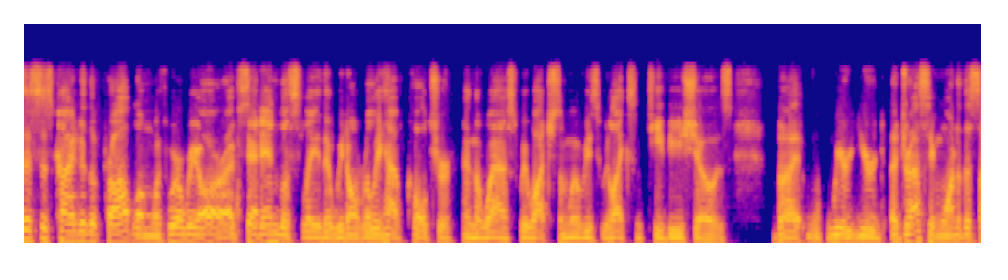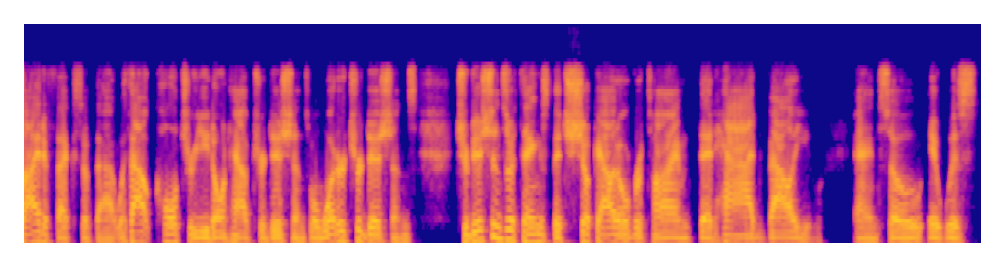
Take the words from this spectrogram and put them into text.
This is kind of the problem with where we are. I've said endlessly that we don't really have culture in the West. We watch some movies, we like some TV shows, but we're you're addressing one of the side effects of that. Without culture, you don't have traditions. Well, what are traditions? Traditions are things that shook out over time that had value and so it was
